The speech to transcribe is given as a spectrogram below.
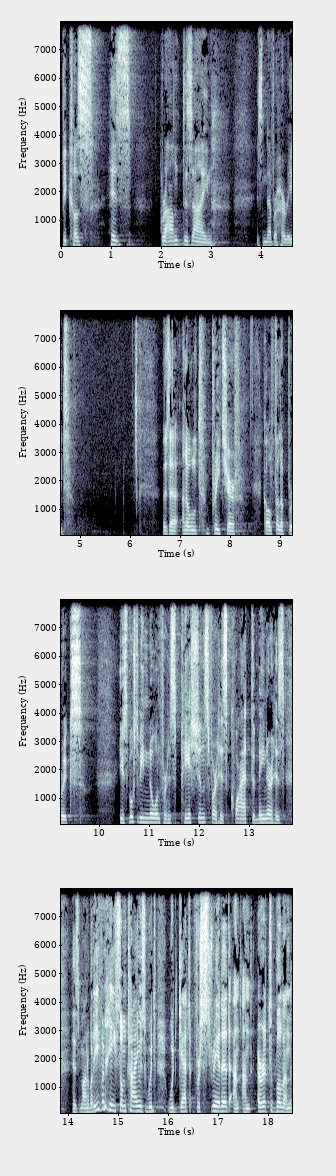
because His grand design is never hurried. There's a, an old preacher called Philip Brooks He's supposed to be known for his patience, for his quiet demeanor, his, his manner. But even he sometimes would, would get frustrated and, and irritable and,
